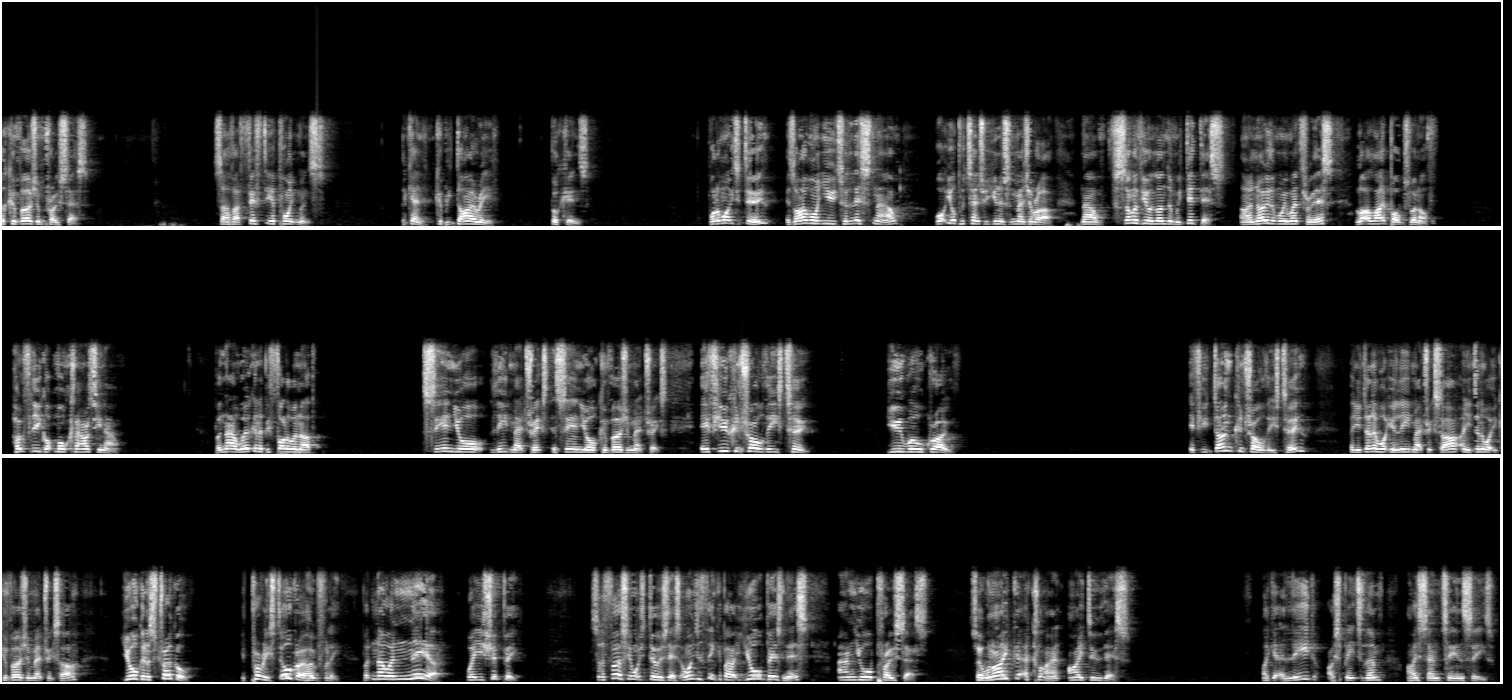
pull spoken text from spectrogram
the conversion process. So I've had 50 appointments. Again, could be diary bookings. What I want you to do is I want you to list now what your potential units of measure are. Now, some of you in London, we did this. And I know that when we went through this, a lot of light bulbs went off. Hopefully, you got more clarity now. But now we're going to be following up, seeing your lead metrics and seeing your conversion metrics. If you control these two, you will grow. If you don't control these two, and you don't know what your lead metrics are, and you don't know what your conversion metrics are, you're going to struggle. You probably still grow, hopefully, but nowhere near where you should be. So the first thing I want you to do is this. I want you to think about your business and your process. So when I get a client, I do this. I get a lead, I speak to them, I send T&Cs.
